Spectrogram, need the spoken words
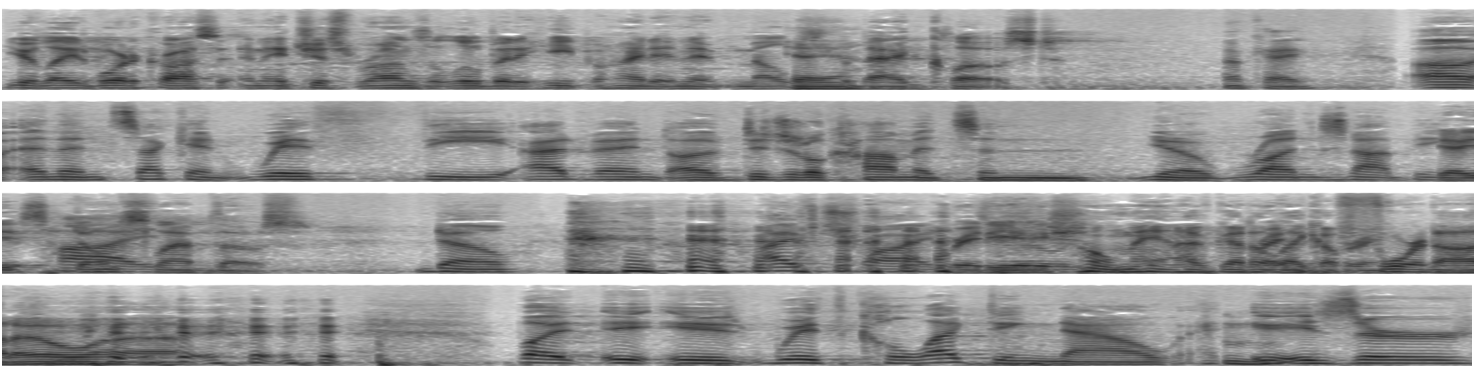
you lay the board across it, and it just runs a little bit of heat behind it, and it melts Yeah, yeah. the bag closed. Okay. Uh, and then second, with the advent of digital comments and you know runs not being Yeah, you as high, don't slap those. No, I've tried. Radiation. Oh man, I've got a, like a brain. 4.0. Uh, But it, it, with collecting now, Mm-hmm. is there?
